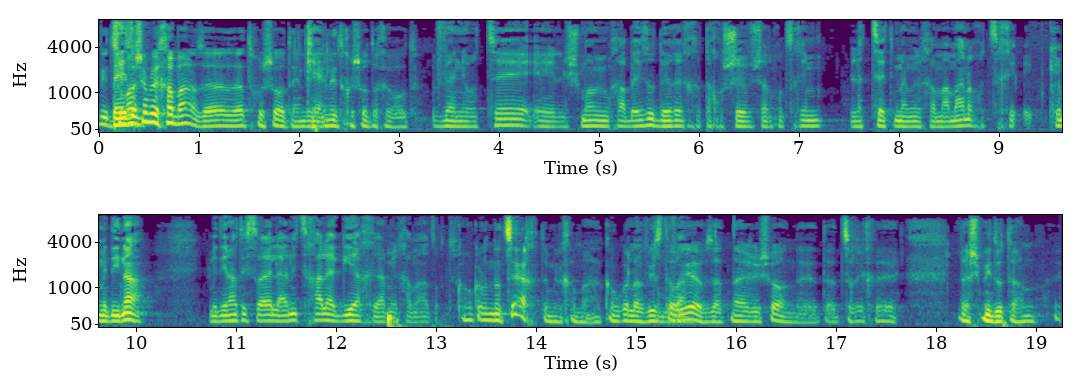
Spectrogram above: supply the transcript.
בעיצומה באיזו... של מלחמה, זה, זה התחושות, אין, כן. לי, אין לי תחושות אחרות. ואני רוצה אה, לשמוע ממך באיזו דרך אתה חושב שאנחנו צריכים לצאת מהמלחמה, מה אנחנו צריכים, כמדינה, מדינת ישראל, לאן היא צריכה להגיע אחרי המלחמה הזאת? קודם כל לנצח את המלחמה, קודם כל להביס את האויב, זה התנאי הראשון, אתה צריך אה, להשמיד אותם אה,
